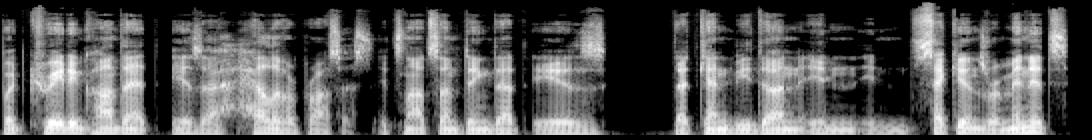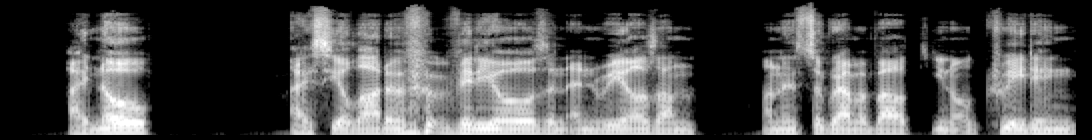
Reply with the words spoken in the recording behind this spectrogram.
but creating content is a hell of a process. It's not something that is that can be done in in seconds or minutes. I know I see a lot of videos and, and reels on on Instagram about, you know, creating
